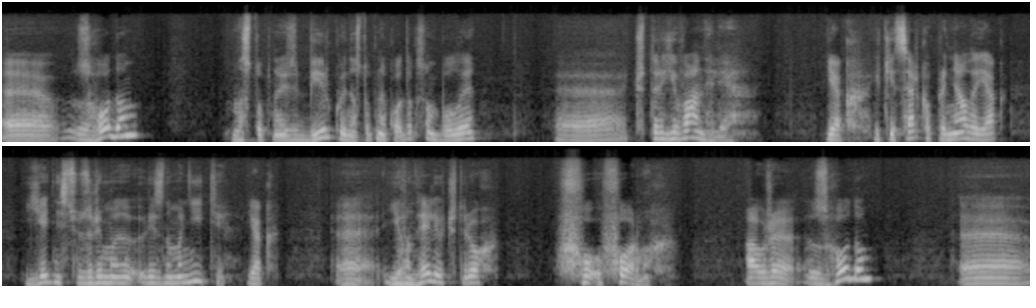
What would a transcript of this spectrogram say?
Е, Згодом наступною збіркою, наступним кодексом були чотири Євангелія, як, які церква прийняла як єдністю з різноманітті, як е, Євангелія в чотирьох формах. А вже згодом е,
